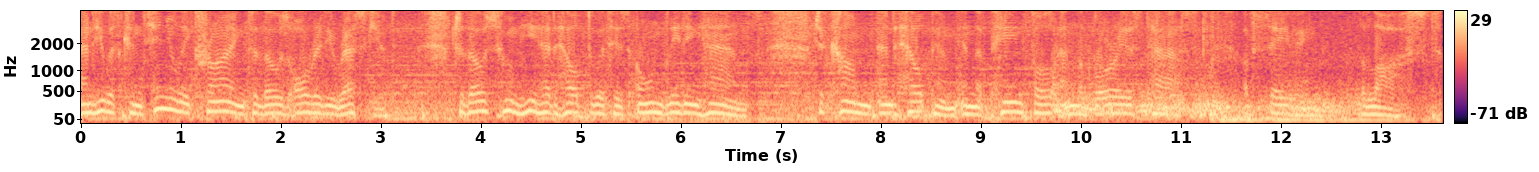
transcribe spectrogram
And he was continually crying to those already rescued to those whom he had helped with his own bleeding hands, to come and help him in the painful and laborious task of saving the lost.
